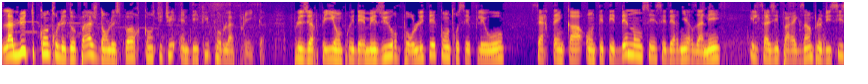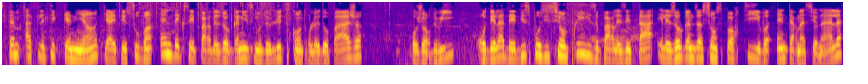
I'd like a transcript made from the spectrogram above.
La lutte contre le dopage dans le sport constitue un défi pour l'Afrique. Plusieurs pays ont pris des mesures pour lutter contre ces fléaux. Certains cas ont été dénoncés ces dernières années. Il s'agit par exemple du système athlétique kenyan qui a été souvent indexé par des organismes de lutte contre le dopage. Aujourd'hui, au-delà des dispositions prises par les États et les organisations sportives internationales,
